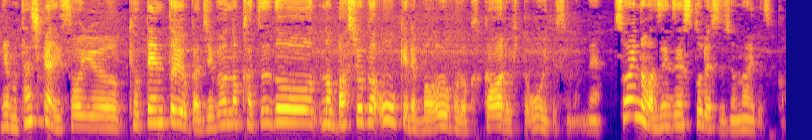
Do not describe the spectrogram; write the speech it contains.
でも確かにそういう拠点というか自分の活動の場所が多ければ多いほど関わる人多いですもんね。そういうのは全然ストレスじゃないですか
